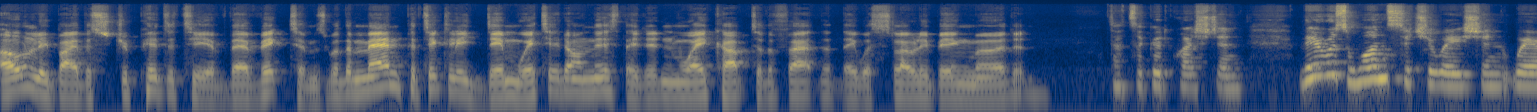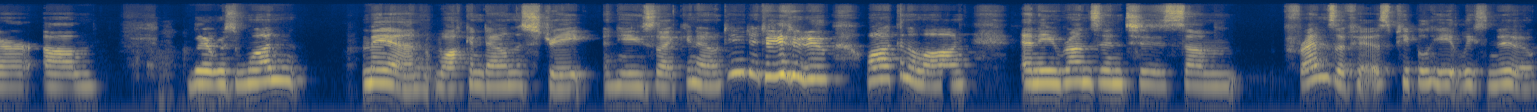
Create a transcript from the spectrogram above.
only by the stupidity of their victims. Were the men particularly dim witted on this? They didn't wake up to the fact that they were slowly being murdered? That's a good question. There was one situation where um, there was one man walking down the street and he's like, you know, walking along, and he runs into some friends of his, people he at least knew,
